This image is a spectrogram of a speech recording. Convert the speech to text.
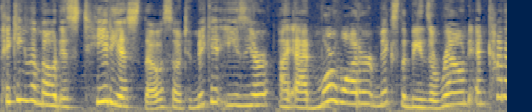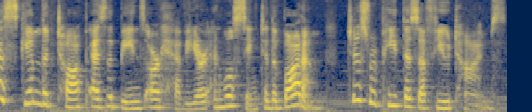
Picking them out is tedious though, so to make it easier, I add more water, mix the beans around, and kind of skim the top as the beans are heavier and will sink to the bottom. Just repeat this a few times.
